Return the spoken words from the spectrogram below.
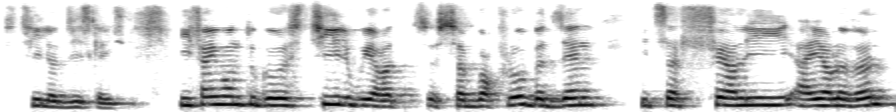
still at this case. If I want to go still, we are at sub workflow, but then it's a fairly higher level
